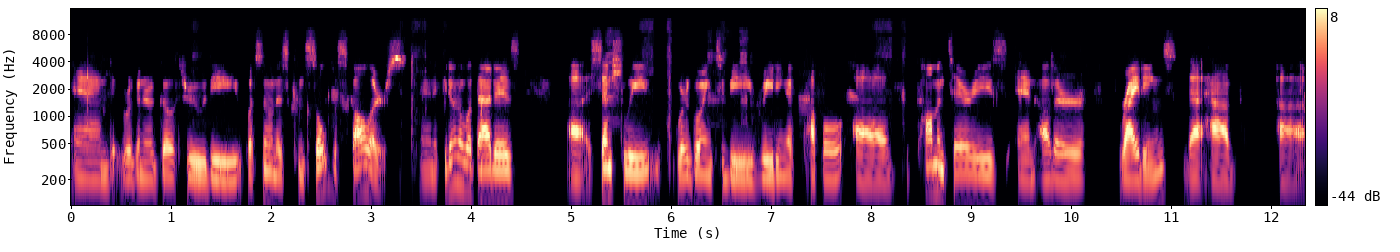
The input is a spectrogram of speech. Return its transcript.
and we're going to go through the what's known as consult the scholars. And if you don't know what that is, uh, essentially, we're going to be reading a couple of commentaries and other writings that have uh,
